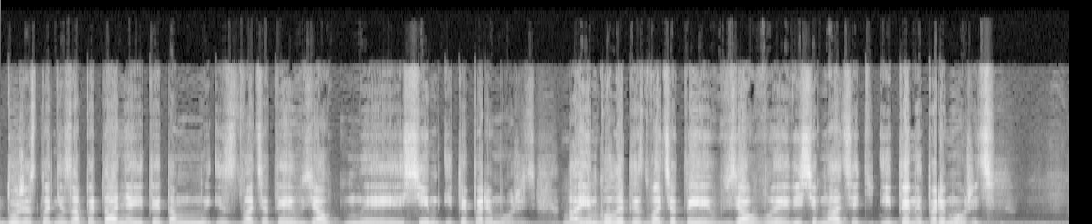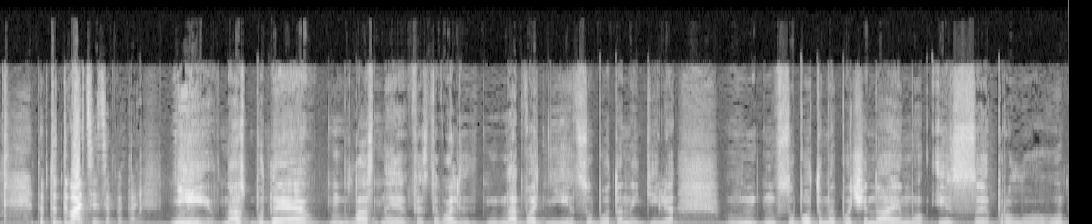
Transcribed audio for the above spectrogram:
дуже складні запитання, і ти там із 20 взяв 7 і ти переможець. А інколи ти з 20 взяв е, 18 і ти не переможець. Тобто 20 запитань. Ні, в нас буде власне фестиваль на два дні, субота-неділя. В, суботу ми починаємо із прологу,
